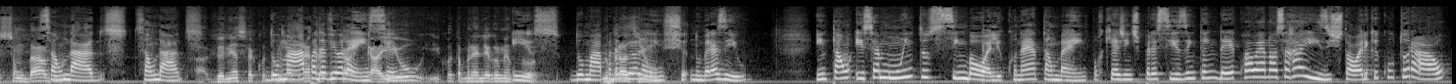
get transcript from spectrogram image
São dados? São dados, são dados. A violência contra do a mulher mapa da violência. Caiu e contra a mulher negra aumentou. Isso, do mapa no da Brasil. violência no Brasil. Então, isso é muito simbólico, né, também, porque a gente precisa entender qual é a nossa raiz histórica e cultural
